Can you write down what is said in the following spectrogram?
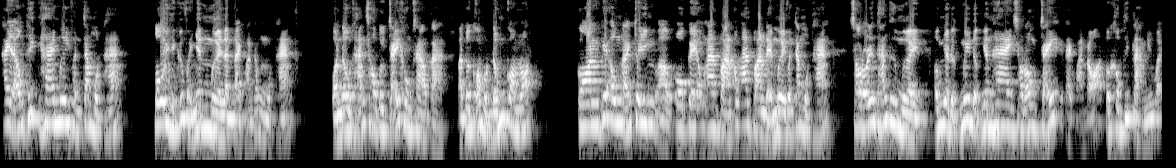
Hay là ông thích 20% một tháng? Tôi thì cứ phải nhân 10 lần tài khoản trong một tháng. Còn đâu tháng sau tôi cháy không sao cả. Và tôi có một đống com lót còn cái ông đánh trading ở ok ông an toàn ông an toàn để 10% một tháng. Sau đó đến tháng thứ 10 ông nhân được min được nhân hai sau đó ông cháy cái tài khoản đó. Tôi không thích làm như vậy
